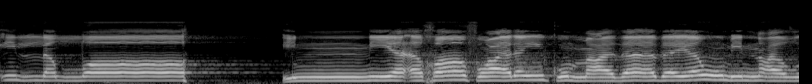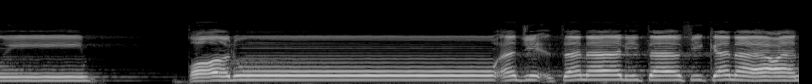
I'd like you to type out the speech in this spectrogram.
إلا الله إني أخاف عليكم عذاب يوم عظيم قالوا أجئتنا لتافكنا عن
